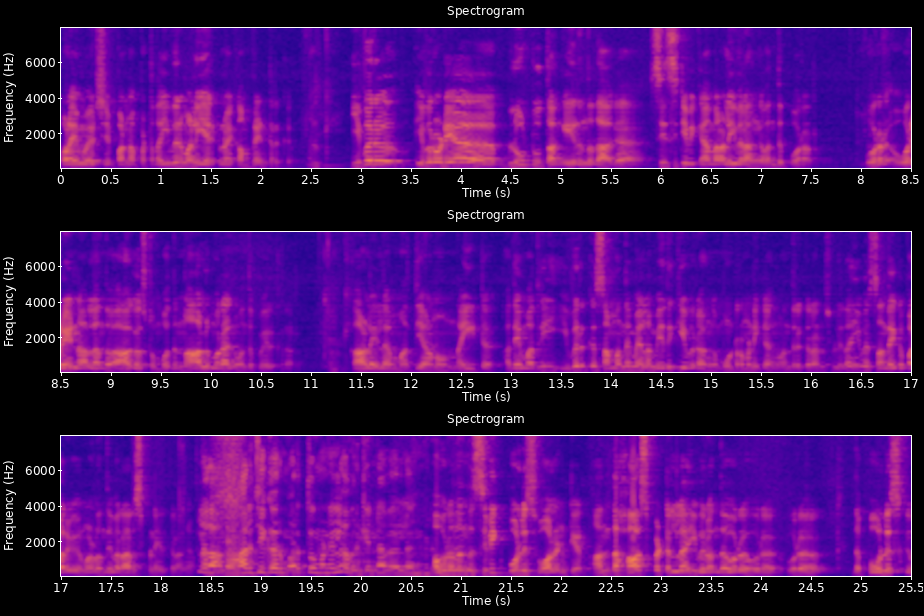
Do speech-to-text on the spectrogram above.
கொலை முயற்சி பண்ணப்பட்டதா இவர் மேலே ஏற்கனவே கம்ப்ளைண்ட் இருக்கு. ஓகே இவர் இவருடைய ப்ளூடூத் அங்கே இருந்ததாக சிசிடிவி கேமரால இவர் அங்கே வந்து போறார். ஒரு ஒரே நாளில் அந்த ஆகஸ்ட் ஒன்பது நாலு முறை அங்கே வந்து போயிருக்கிறார். காலையில் மத்தியானம் நைட்டு அதே மாதிரி இவருக்கு சம்மந்தமே எல்லாம் எதுக்கு இவர் அங்கே மூன்றரை மணிக்கு அங்கே வந்திருக்கிறான்னு சொல்லி தான் இவர் சந்தேக பறவை வந்து இவர் அரெஸ்ட் பண்ணியிருக்காங்க இல்லை அந்த ஆர்ஜிகார் மருத்துவமனையில் அவருக்கு என்ன வேலைங்கிற அவர் வந்து அந்த சிவிக் போலீஸ் வாலண்டியர் அந்த ஹாஸ்பிட்டலில் இவர் வந்து ஒரு ஒரு ஒரு இந்த போலீஸ்க்கு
